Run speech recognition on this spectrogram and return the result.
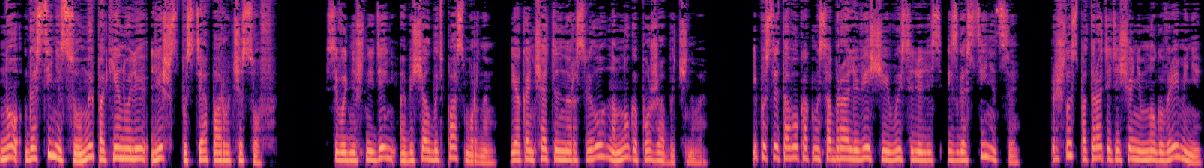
Но гостиницу мы покинули лишь спустя пару часов. Сегодняшний день обещал быть пасмурным и окончательно рассвело намного позже обычного. И после того, как мы собрали вещи и выселились из гостиницы, пришлось потратить еще немного времени,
